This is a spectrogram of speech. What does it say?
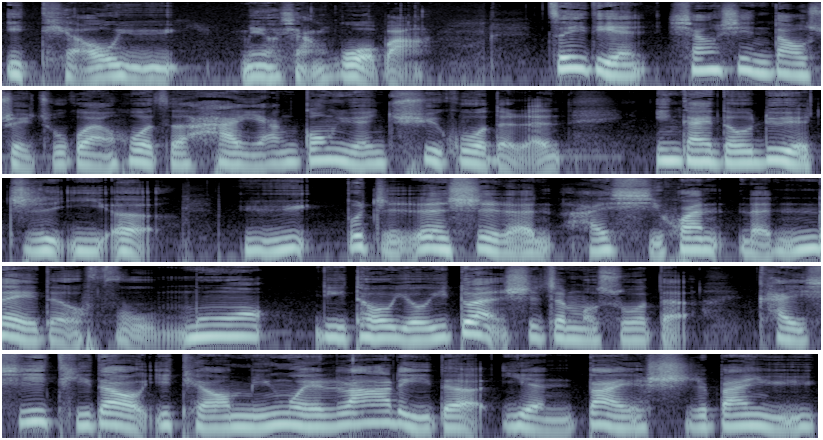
一条鱼，没有想过吧？这一点，相信到水族馆或者海洋公园去过的人，应该都略知一二。鱼不只认识人，还喜欢人类的抚摸。里头有一段是这么说的：凯西提到一条名为拉里的眼袋石斑鱼，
